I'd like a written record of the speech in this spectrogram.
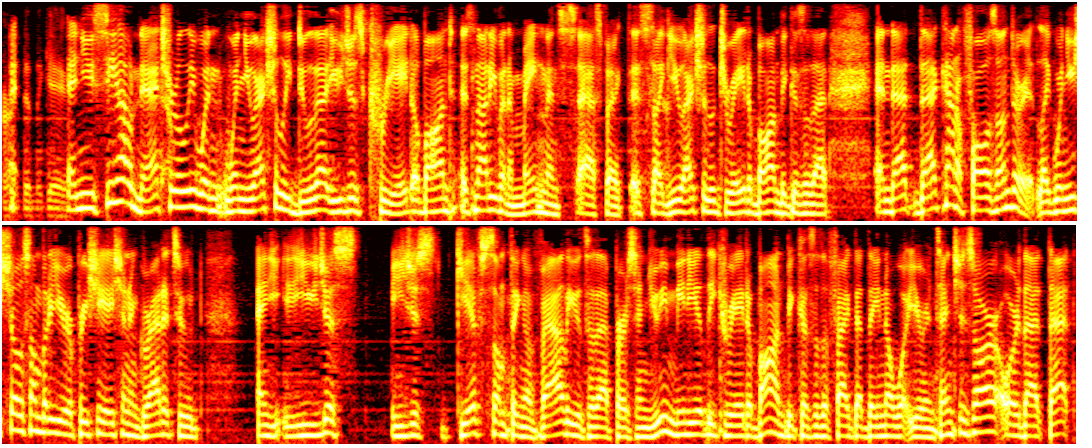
earned in the game. And you see how naturally when when you actually do that, you just create a bond. It's not even a maintenance aspect. It's like you actually create a bond because of that. And that that kind of falls under it. Like when you show somebody your appreciation and gratitude and you, you just you just give something of value to that person, you immediately create a bond because of the fact that they know what your intentions are or that that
